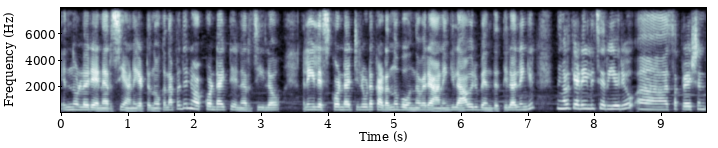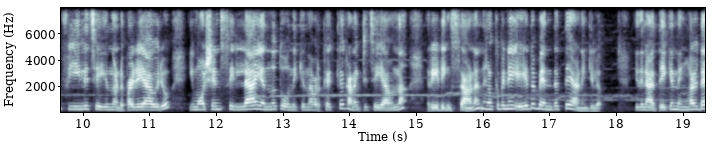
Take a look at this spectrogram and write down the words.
എന്നുള്ളൊരു എനർജിയാണ് കേട്ടോ നോക്കുന്നത്. അപ്പോൾ ഇത് നോ കോണ്ടാക്റ്റ് എനർജിയിലോ അല്ലെങ്കിൽ ലെസ് കോണ്ടാക്റ്റിലൂടെ കടന്നു പോകുന്നവരാണെങ്കിൽ ആ ഒരു ബന്ധത്തിലോ അല്ലെങ്കിൽ നിങ്ങൾക്കിടയിൽ ചെറിയൊരു സെപ്പറേഷൻ ഫീൽ ചെയ്യുന്നുണ്ട്. പഴയ ആ ഒരു ഇമോഷൻസ് ഇല്ല എന്ന് തോന്നിക്കുന്നവർക്കൊക്കെ കണക്റ്റ് ചെയ്യാവുന്ന റീഡിങ്സാണ് നിങ്ങൾക്ക് പിന്നെ ഏത് ബന്ധത്തെ ആണെങ്കിലും ഇതിനകത്തേക്ക് നിങ്ങളുടെ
